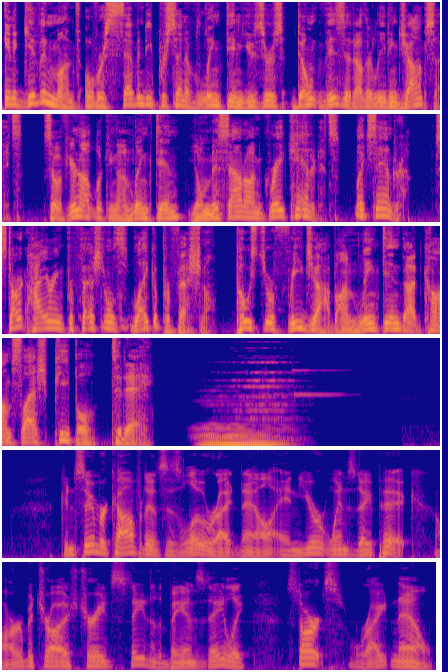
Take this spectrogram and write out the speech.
In a given month, over 70% of LinkedIn users don't visit other leading job sites. So if you're not looking on LinkedIn, you'll miss out on great candidates like Sandra. Start hiring professionals like a professional. Post your free job on linkedin.com/people today. Consumer confidence is low right now, and your Wednesday pick, Arbitrage Trade State of the Bands Daily, starts right now.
